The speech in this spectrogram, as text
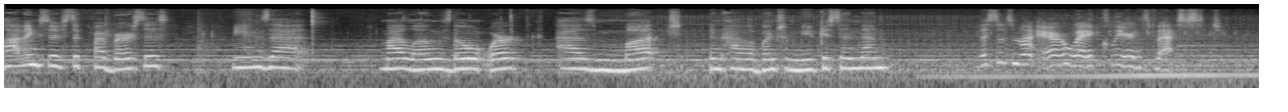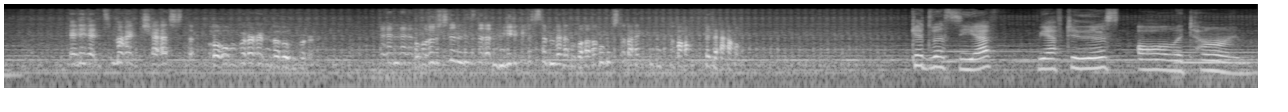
Having cystic fibrosis means that my lungs don't work as much and have a bunch of mucus in them. This is my airway clearance vest. It hits my chest over and over, and it loosens the mucus in my lungs so I can cough it out. Kids with CF, we have to do this all the time.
